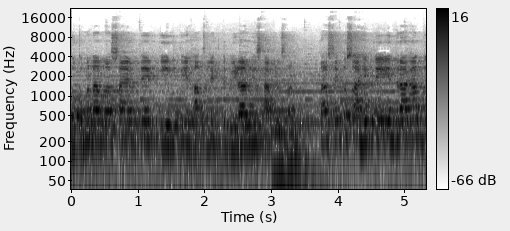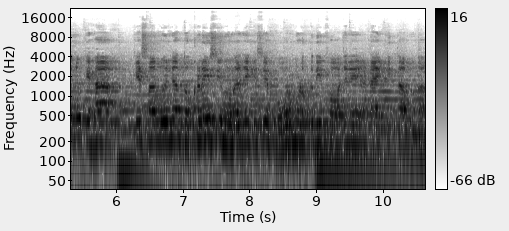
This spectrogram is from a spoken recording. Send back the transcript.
ਹੁਕਮਨਾਮਾ ਸਾਹਿਬ ਦੇ ਕੀਮਤੀ ਹੱਥ ਲਿਖਤ ਬੀੜਾਂ ਵੀ ਸ਼ਾਮਿਲ ਸਨ। ਤਾਂ ਸਿੰਘ ਸਾਹਿਬ ਨੇ ਇੰਦਰਾ ਗਾਂਧੀ ਨੂੰ ਕਿਹਾ ਕਿ ਸਾਨੂੰ ਇੰਨਾ ਦੁੱਖ ਨਹੀਂ ਸੀ ਹੋਣਾ ਜੇ ਕਿਸੇ ਹੋਰ ਮੁਲਕ ਦੀ ਫੌਜ ਨੇ ਅਟੈਕ ਕੀਤਾ ਹੁੰਦਾ।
